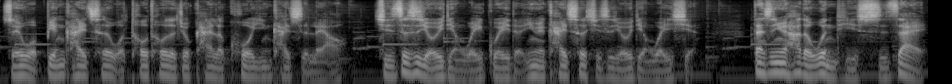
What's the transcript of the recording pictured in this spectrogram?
所以我边开车，我偷偷的就开了扩音开始聊。其实这是有一点违规的，因为开车其实有一点危险，但是因为他的问题实在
